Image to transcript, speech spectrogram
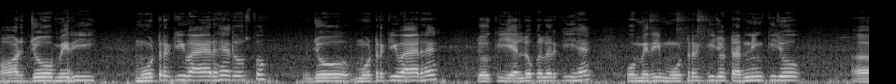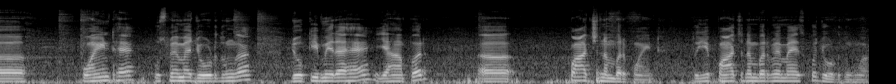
और जो मेरी मोटर की वायर है दोस्तों, जो मोटर की वायर है, जो कि येलो कलर की है, वो मेरी मोटर की जो टर्निंग की जो पॉइंट है, उसमें मैं जोड़ दूँगा, जो कि मेरा है यहाँ पर पाँच नंबर पॉइंट। तो ये पाँच नंबर में मैं इसको जोड़ दूँगा।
